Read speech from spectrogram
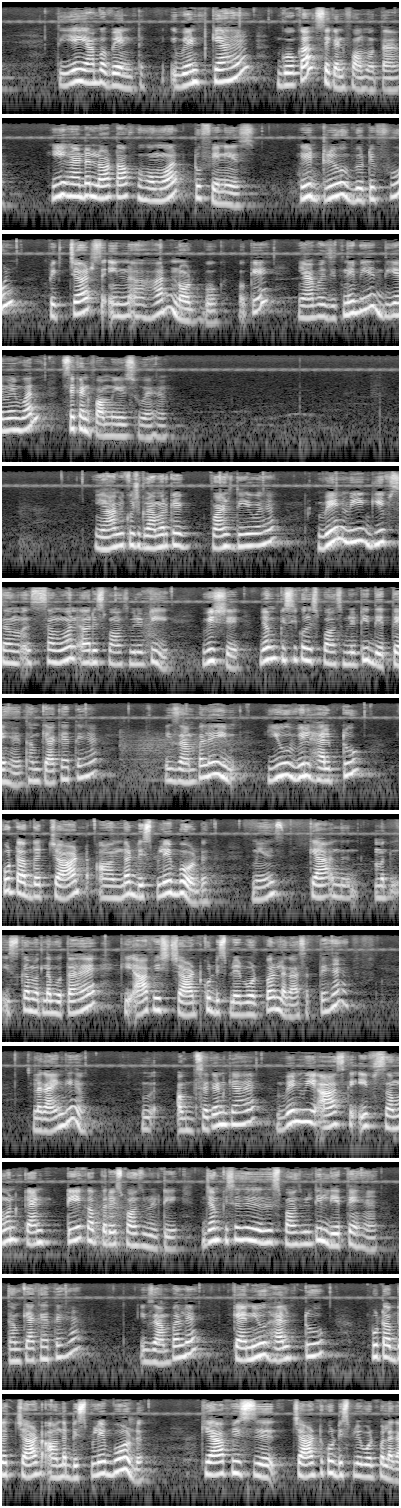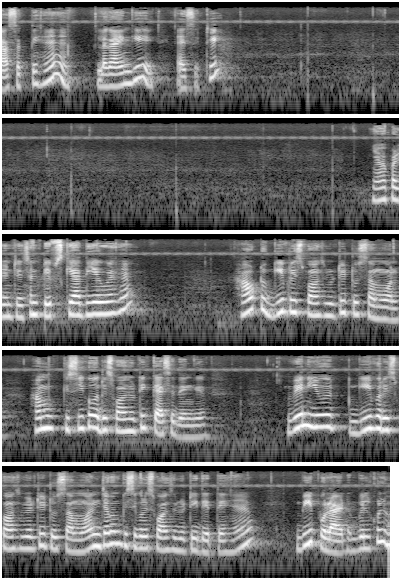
तो ये यहाँ पर वेंट वेंट क्या है? गो का सेकेंड फॉर्म होता है। He had a lot of homework to finish he drew beautiful pictures in her notebook okay यहाँ पर जितने भी दिए हुए वन सेकेंड फॉर्म में यूज़ हुए हैं। यहाँ भी कुछ ग्रामर के पॉइंट्स दिए हुए हैं। When we give some someone a responsibility विषय जब हम किसी को रिस्पॉन्सिबिलिटी देते हैं तो हम क्या कहते हैं? एग्ज़ाम्पल है you will help to put up the chart on the display board means क्या मतलब इसका मतलब होता है कि आप इस चार्ट को डिस्प्ले बोर्ड पर लगा सकते हैं। लगाएँगे? अब सेकंड क्या है? When we ask if someone can take up the responsibility जब हम किसी से रिस्पॉन्सिबिलिटी लेते हैं तो हम क्या कहते हैं? एग्ज़ाम्पल है can you help to put up the chart on the display board क्या आप इस चार्ट को डिस्प्ले बोर्ड पर लगा सकते हैं? लगाएँगे? ऐसे, ठीक? यहाँ पर प्रेजेंटेशन टिप्स क्या दिए हुए हैं? How to give responsibility to someone हम किसी को रिस्पॉन्सिबिलिटी कैसे देंगे? When you give responsibility to someone जब हम किसी को रिस्पॉन्सिबिलिटी देते हैं बी पोलाइट बिल्कुल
